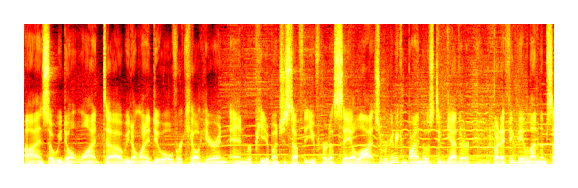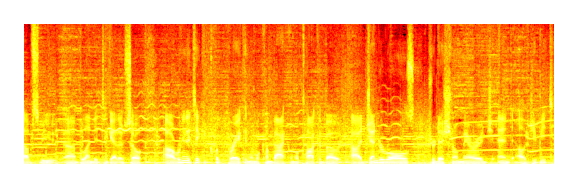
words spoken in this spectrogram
uh, and so we don't want uh, we don't want to do overkill here and, and repeat a bunch of stuff that you've heard us say a lot. So we're going to combine those together, but I think they lend themselves to be uh, blended together. So uh, we're going to take a quick break, and then we'll come back and we'll talk about uh, gender roles, traditional marriage, and LGBT.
